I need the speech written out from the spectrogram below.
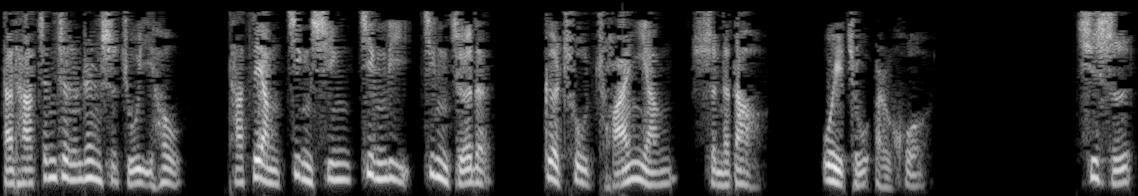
当他真正认识主以后，他这样尽心尽力尽责的各处传扬神的道，为主而活。其实，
